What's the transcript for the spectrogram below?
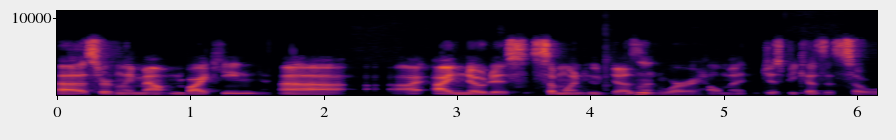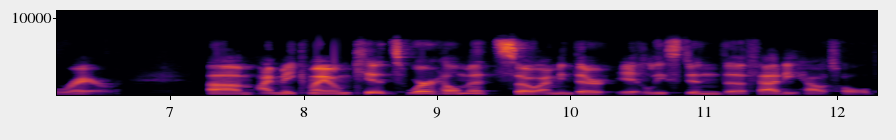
Uh, certainly, mountain biking, uh, I, I notice someone who doesn't wear a helmet just because it's so rare. Um, I make my own kids wear helmets, so I mean they're at least in the fatty household.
